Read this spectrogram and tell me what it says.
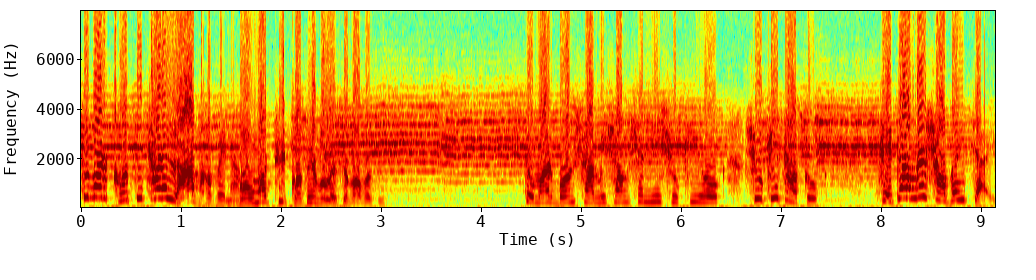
তোমার ক্ষতি ছাড়া লাভ হবে না। বৌমা ঠিক কথাই বলেছে বাবাজি। তোমার বোন স্বামী সংসার নিয়ে সুখী হোক সুখী থাকুক সেটা আমরা সবাই চাই।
